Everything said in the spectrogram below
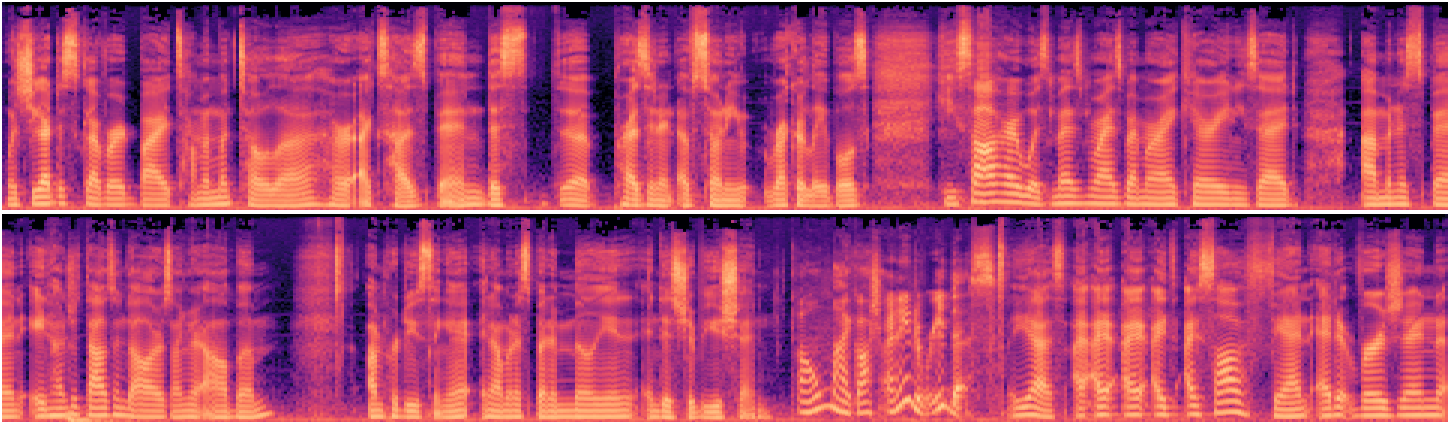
when she got discovered by Tommy Mottola, her ex-husband, this the president of Sony record labels, he saw her was mesmerized by Mariah Carey and he said, "I'm gonna spend eight hundred thousand dollars on your album." I'm producing it, and I'm gonna spend a million in distribution. Oh my gosh, I need to read this. Yes, I I, I, I- I saw a fan edit version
